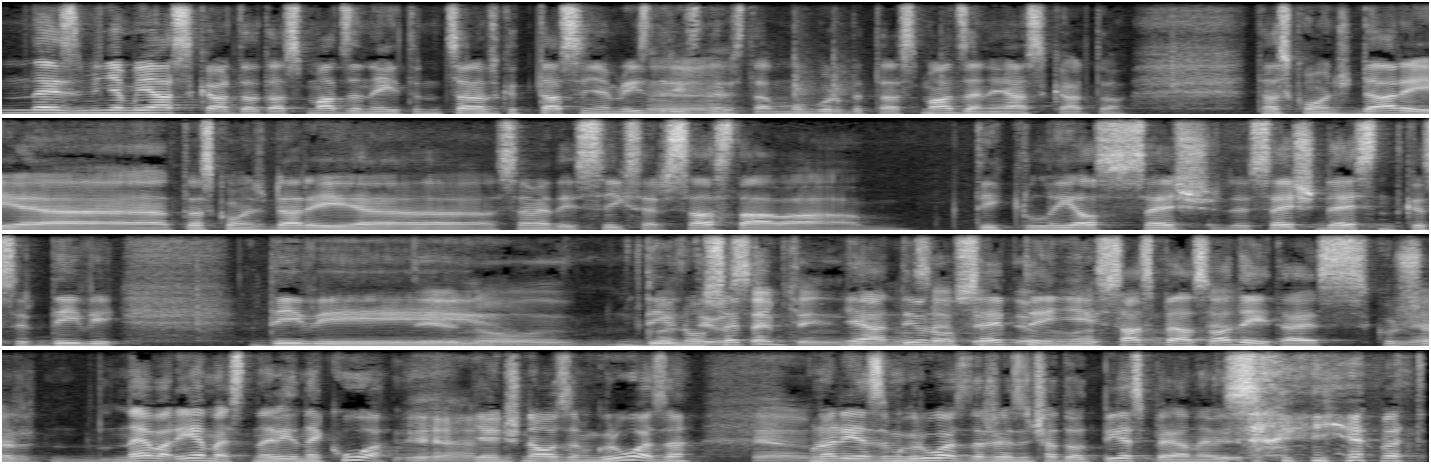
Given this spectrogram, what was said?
Nezinu, viņam jāsakārto tā smadzenīte, un cerams, ka tas viņam ir izdarījis. Jā. Nevis tā mugura, bet tā smadzenē jāsakārto. Tas, ko viņš darīja, tas, ko viņš darīja Savienotīs Sixers sastāvā, tik liels, 6, 10, kas ir divi. Uh, 2 no 7. Jā, 2 no 7 saspēles jā. vadītājs, kurš jā. nevar iemest ne, neko, jā. ja viņš nav zem groza. Jā. Un arī zem groza dažreiz viņš atdod piespēli, nevis iemet.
